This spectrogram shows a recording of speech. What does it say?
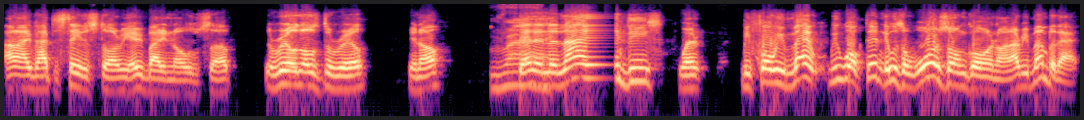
I don't even have to say the story. Everybody knows what's up. The real knows the real, you know. Right. Then in the 90s, when before we met, we walked in, there was a war zone going on. I remember that.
